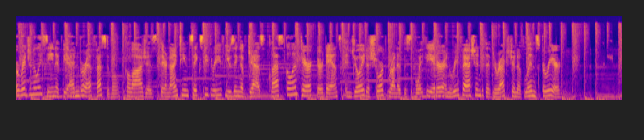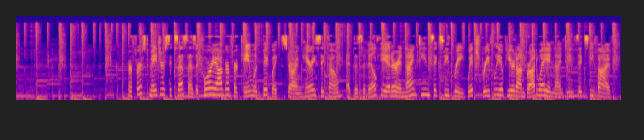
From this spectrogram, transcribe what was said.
Originally seen at the Edinburgh Festival, Collages, their 1963 fusing of jazz, classical and character dance, enjoyed a short run at the Savoy Theatre and refashioned the direction of Lynne's career. Her first major success as a choreographer came with Pickwick, starring Harry Secombe, at the Saville Theatre in 1963, which briefly appeared on Broadway in 1965.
